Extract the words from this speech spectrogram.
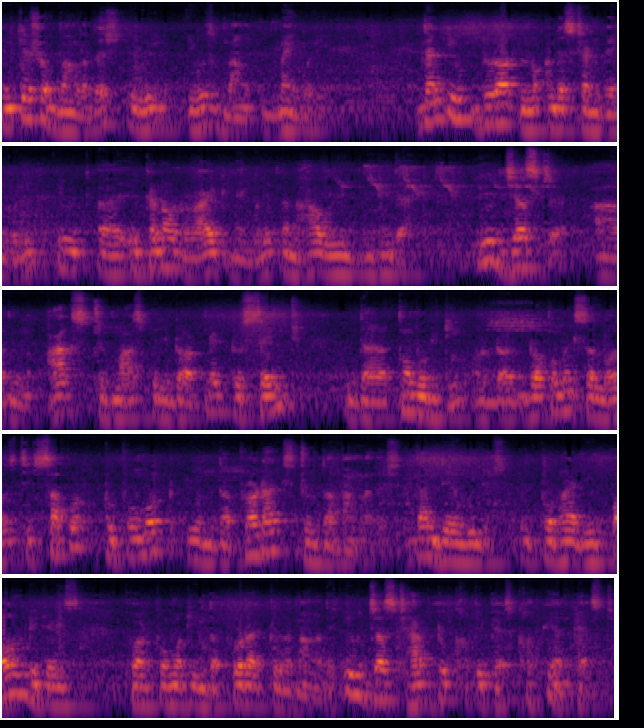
In case of bangladesh you will use Bang- bengali. Then you do not understand bengali you, uh, you cannot write bengali then how will you do that? You just um, ask to massberry.net to send the commodity or the documents or logistics support to promote the products to the Bangladesh. Then they will provide you all details for promoting the product to the Bangladesh. You just have to copy paste, copy and paste.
